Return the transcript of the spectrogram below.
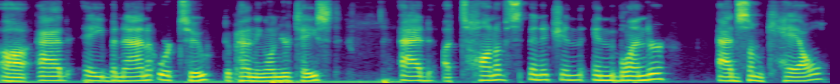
uh, add a banana or two, depending on your taste. Add a ton of spinach in in the blender. Add some kale.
